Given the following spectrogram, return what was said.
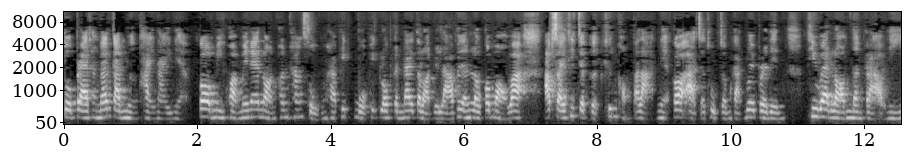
ตัวแปรทางด้านการเมืองภายในเนี่ย ก็มีความไม่แน่นอนค่อนข้างสูงค่ะพลิกบวกพลิกลบกันได้ตลอดเวลา เพราะฉะนั้นเราก็มองว่าอัพไซด์ที่จะเกิดขึ้นของตลาดเนี่ยก็อาจจะถูกจำกัดด้วยประเด็นที่แวดล้อมดังกล่าวนี้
